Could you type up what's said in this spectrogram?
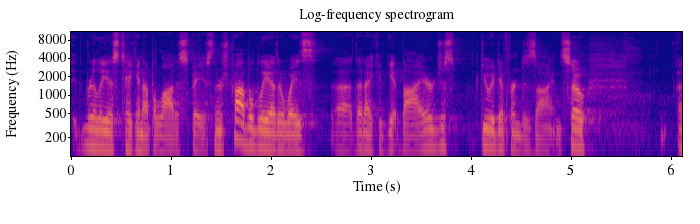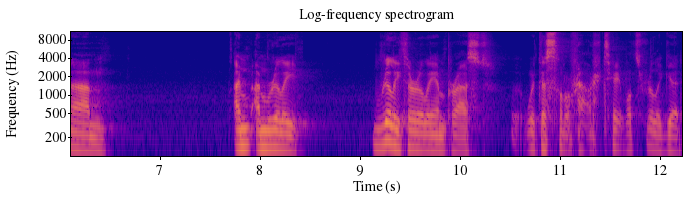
it really has taken up a lot of space. And there's probably other ways uh, that I could get by or just do a different design. So um, I'm, I'm really, really thoroughly impressed with this little router table. It's really good.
